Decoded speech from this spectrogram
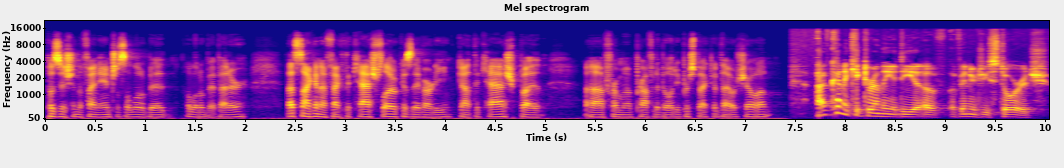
position the financials a little bit, a little bit better. That's not going to affect the cash flow because they've already got the cash, but uh, from a profitability perspective, that would show up. I've kind of kicked around the idea of, of energy storage.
